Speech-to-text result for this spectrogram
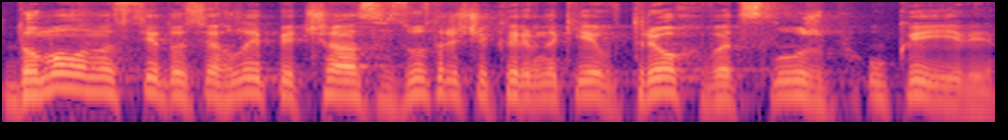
Домовленості досягли під час зустрічі керівників трьох ветслужб у Києві.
